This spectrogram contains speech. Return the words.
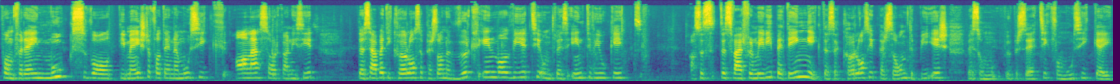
vom Verein MUX, wo die meisten von diesen Musikanlässen organisiert, dass eben die gehörlosen Personen wirklich involviert sind und wenn es Interview gibt, also das wäre für mich wie Bedingung, dass eine gehörlose Person dabei ist, wenn es um Übersetzung von Musik geht.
